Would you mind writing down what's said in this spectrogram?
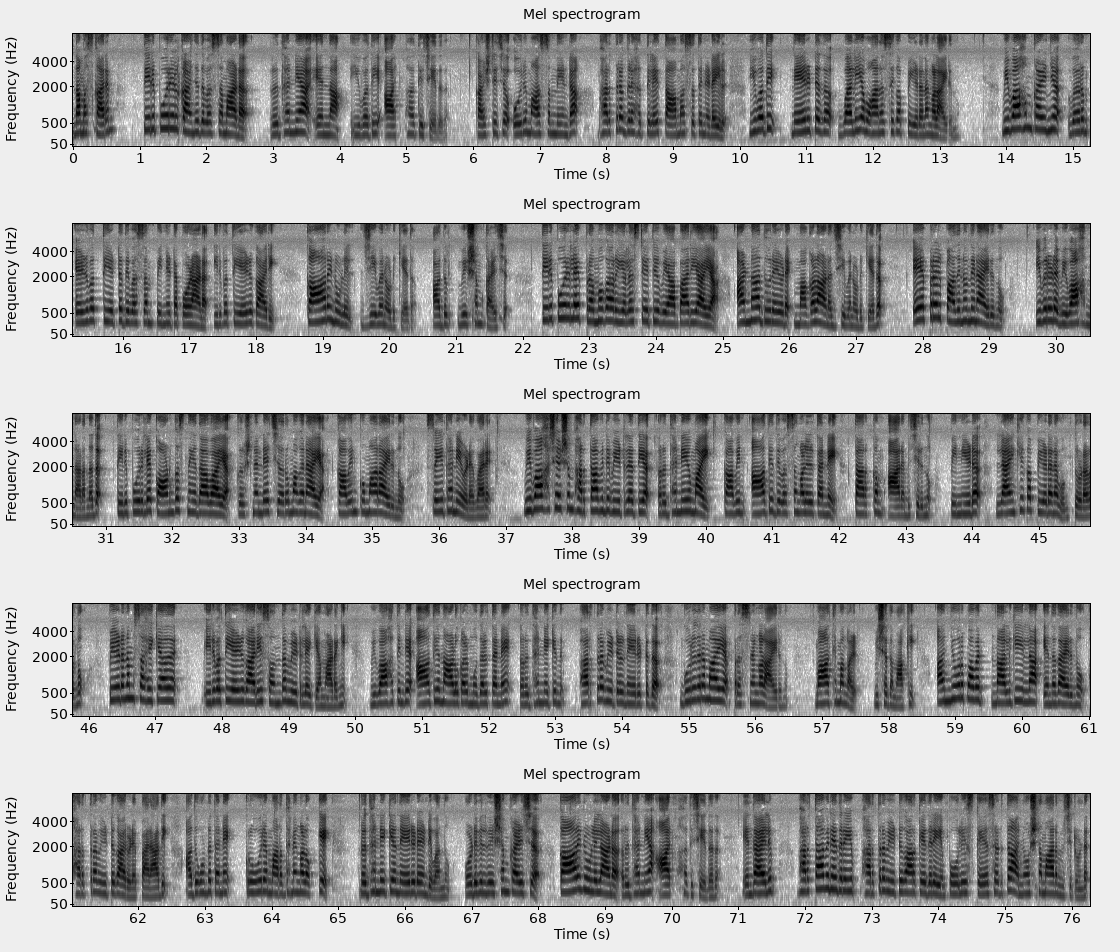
നമസ്കാരം. തിരുപ്പൂരിൽ കഴിഞ്ഞ ദിവസമാണ് ഋധന്യ എന്ന യുവതി ആത്മഹത്യ ചെയ്തത്. കഷ്ടിച്ച് ഒരു മാസം നീണ്ട ഭർത്തൃഗ്രഹത്തിലെ താമസത്തിനിടയിൽ യുവതി നേരിട്ടത് വലിയ മാനസിക പീഡനങ്ങളായിരുന്നു. വിവാഹം കഴിഞ്ഞ് വെറും എഴുപത്തിയെട്ട് ദിവസം പിന്നിട്ടപ്പോഴാണ് ഇരുപത്തിയേഴുകാരി കാറിനുള്ളിൽ ജീവൻ ഒടുക്കിയത് അതും വിഷം കഴിച്ച്. തിരുപ്പൂരിലെ പ്രമുഖ റിയൽ എസ്റ്റേറ്റ് വ്യാപാരിയായ അണ്ണാദുരയുടെ മകളാണ് ജീവൻ ഒടുക്കിയത് ഏപ്രിൽ പതിനൊന്നിനായിരുന്നു ഇവരുടെ വിവാഹം നടന്നത്. തിരുപ്പൂരിലെ കോൺഗ്രസ് നേതാവായ കൃഷ്ണന്റെ ചെറുമകനായ കവിൻ കുമാറായിരുന്നു ശ്രീധന്യയുടെ വരൻ. വിവാഹശേഷം ഭർത്താവിന്റെ വീട്ടിലെത്തിയ ഋധന്യയുമായി കവിൻ ആദ്യ ദിവസങ്ങളിൽ തന്നെ തർക്കം ആരംഭിച്ചിരുന്നു. പിന്നീട് ലൈംഗിക പീഡനവും തുടർന്നു. പീഡനം സഹിക്കാതെ ഇരുപത്തിയേഴുകാരി സ്വന്തം വീട്ടിലേക്ക് മടങ്ങി. വിവാഹത്തിന്റെ ആദ്യ നാളുകൾ മുതൽ തന്നെ ഋധന്യയ്ക്ക് ഭർത്തൃ വീട്ടിൽ നേരിട്ടത് ഗുരുതരമായ പ്രശ്നങ്ങളായിരുന്നു. മാധ്യമങ്ങൾ വിശദമാക്കി. അഞ്ഞൂറ് പവൻ നൽകിയില്ല എന്നതായിരുന്നു ഭർത്തൃ വീട്ടുകാരുടെ പരാതി. അതുകൊണ്ട് തന്നെ ക്രൂരമർദ്ദനങ്ങളൊക്കെ ഋധന്യയ്ക്ക് നേരിടേണ്ടി വന്നു. ഒടുവിൽ വിഷം കഴിച്ച് കാറിനുള്ളിലാണ് ഋധന്യ ആത്മഹത്യ ചെയ്തത്. എന്തായാലും ഭർത്താവിനെതിരെയും ഭർത്തൃ വീട്ടുകാർക്കെതിരെയും പോലീസ് കേസെടുത്ത് അന്വേഷണം ആരംഭിച്ചിട്ടുണ്ട്.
